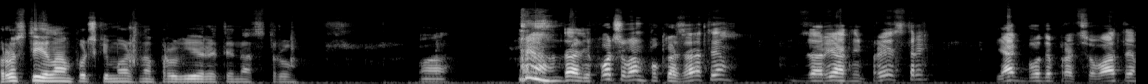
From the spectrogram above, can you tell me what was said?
Прості лампочки можна провірити на струм. Далі хочу вам показати зарядний пристрій, як буде працювати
